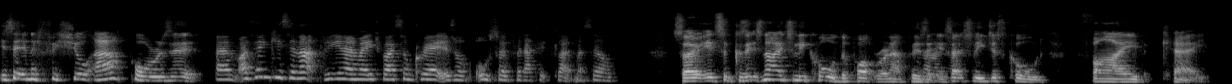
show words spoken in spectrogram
is it an official app or is it Um, I think it's an app, you know, made by some creators of also fanatics like myself. so it's because it's not actually called the Park Run app, is No, it? It's actually just called 5k.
